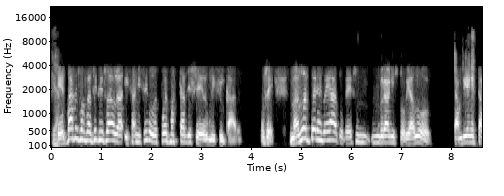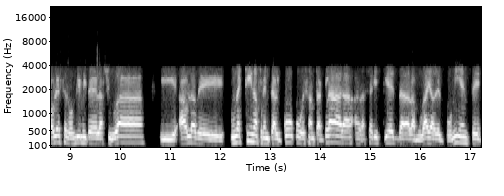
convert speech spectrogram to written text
El barrio San Francisco y San Isidro después más tarde se unificaron. Entonces, Manuel Pérez Beato, que es un gran historiador, también establece los límites de la ciudad y habla de una esquina frente al Coco de Santa Clara, a la serie izquierda, la muralla del Poniente,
